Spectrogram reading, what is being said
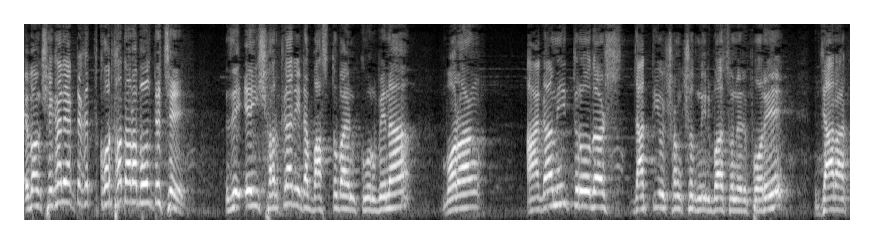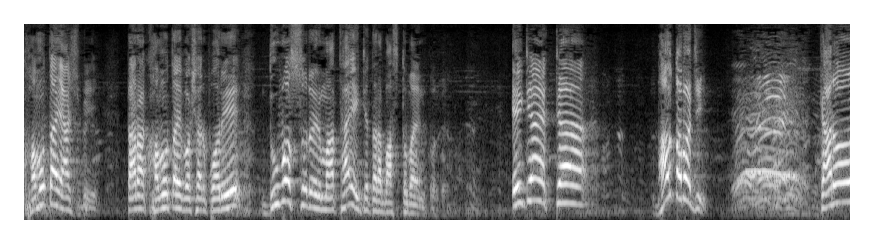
এবং সেখানে একটা কথা তারা বলতেছে যে এই সরকার এটা বাস্তবায়ন করবে না, বরং আগামী ত্রয়োদশ জাতীয় সংসদ নির্বাচনের পরে যারা ক্ষমতায় আসবে, তারা ক্ষমতায় বসার পরে দু বছরের মাথায় এইটা তারা বাস্তবায়ন করবে। এইটা একটা ভাওতাবাজি। কারণ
